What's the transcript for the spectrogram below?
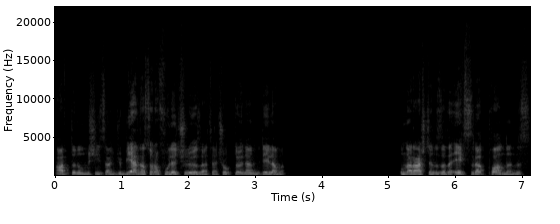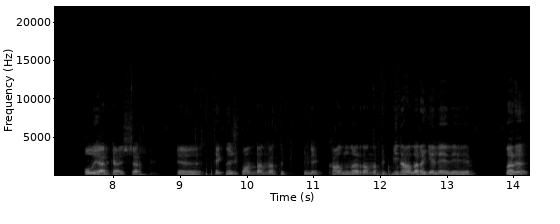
arttırılmış insan gücü. Bir yerden sonra full açılıyor zaten. Çok da önemli değil ama. Bunları açtığınızda da ekstra puanlarınız oluyor arkadaşlar. Ee, teknoloji puanını da anlattık. Şimdi kanunları da anlattık. Binalara gelelim. Bunları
